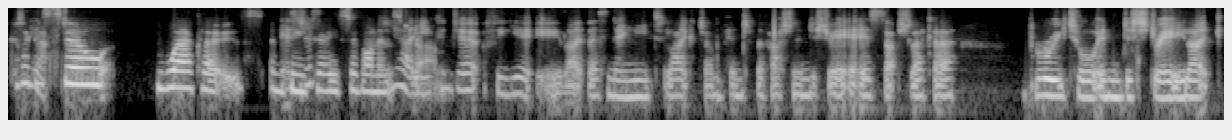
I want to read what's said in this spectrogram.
because I can Yeah. still wear clothes and It's be just- creative on Instagram. Yeah, you can do it for you. Like, there's no need to like jump into the fashion industry. It is such like a brutal industry. Like,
